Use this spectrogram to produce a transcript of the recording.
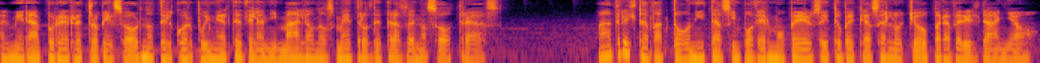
Al mirar por el retrovisor noté el cuerpo inerte del animal a unos metros detrás de nosotras. Madre estaba atónita sin poder moverse y tuve que hacerlo yo para ver el daño.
